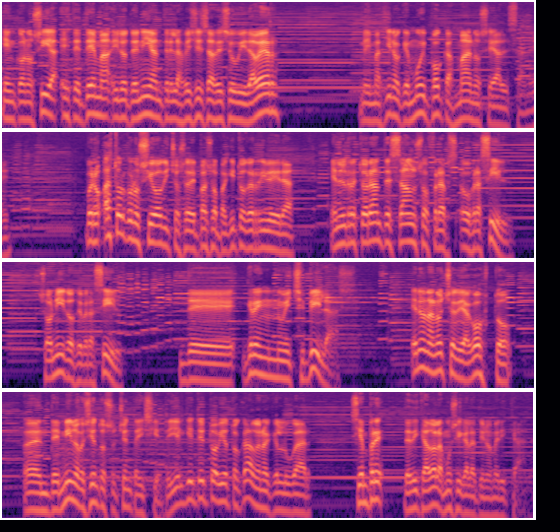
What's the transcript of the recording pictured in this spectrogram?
quien conocía este tema y lo tenía entre las bellezas de su vida. A ver, me imagino que muy pocas manos se alzan. ¿eh? Bueno, Astor conoció, dicho sea de paso, a Paquito de Rivera en el restaurante Sounds of, Brasil, Sonidos de Brasil, de Greenwich Villas. Era una noche de agosto eh, de 1987 y el quinteto había tocado en aquel lugar, siempre dedicado a la música latinoamericana.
